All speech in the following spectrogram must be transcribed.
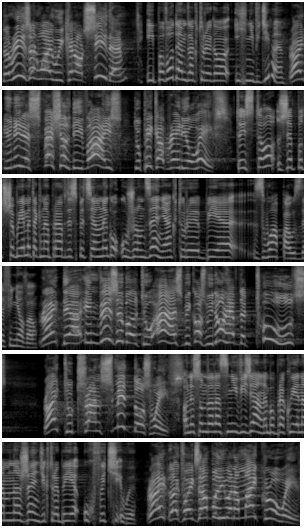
The reason why we cannot see them, I powodem, dla którego ich nie widzimy, right? You need a special device to pick up radio waves. to jest to, że potrzebujemy tak naprawdę specjalnego urządzenia, który by je złapał, zdefiniował. Right? They are invisible to us because we don't have the tools, right, to transmit those waves. One są dla nas niewidzialne, bo brakuje nam narzędzi, które by je uchwyciły. Right? Like for example, even a microwave.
